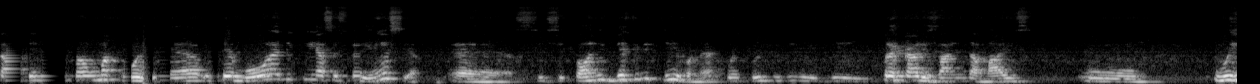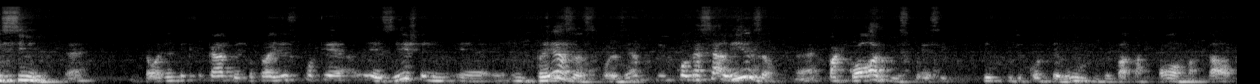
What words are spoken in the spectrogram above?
atento para uma coisa, né? o temor é de que essa experiência é, se, se, torne definitiva, né? com o intuito de, de precarizar ainda mais o, o ensino. Né? Então, a gente tem que ficar atento para isso, porque existem é, empresas, por exemplo, que comercializam né, pacotes com esse tipo de conteúdo, de plataforma tal.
